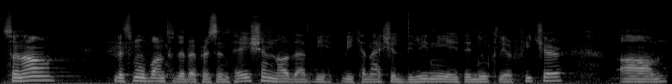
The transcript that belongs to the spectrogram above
So now let's move on to the representation now that we, we can actually delineate the nuclear feature. Um,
